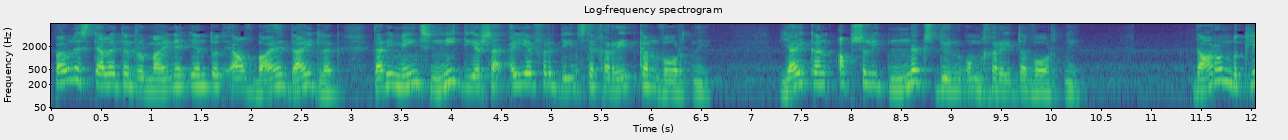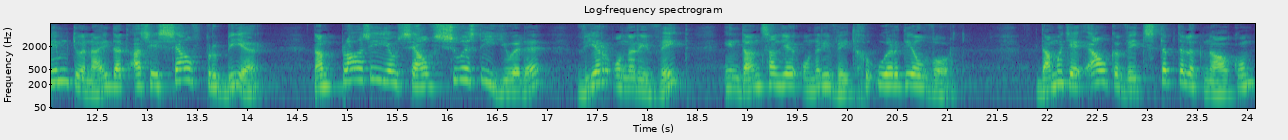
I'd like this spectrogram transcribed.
Paulus stel dit in Romeine 1 tot 11 baie duidelik dat die mens nie deur sy eie verdienste gered kan word nie. Jy kan absoluut niks doen om gered te word nie. Daarom beklemtoon hy dat as jy self probeer, dan plaas jy jouself soos die Jode weer onder die wet en dan sal jy onder die wet geoordeel word. Dan moet jy elke wet stiptelik nakom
